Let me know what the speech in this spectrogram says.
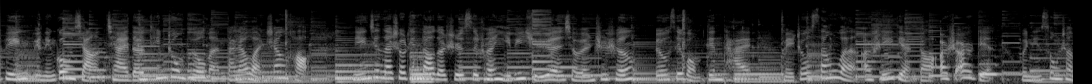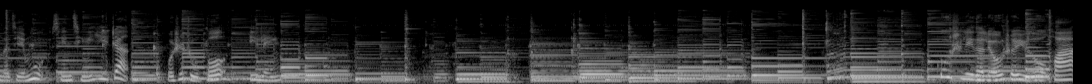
调频与您共享，亲爱的听众朋友们，大家晚上好。您现在收听到的是四川宜宾学院校园之声 VOC 广播电台，每周三晚二十一点到二十二点为您送上的节目《心情驿站》，我是主播依林。故事里的流水与落花，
